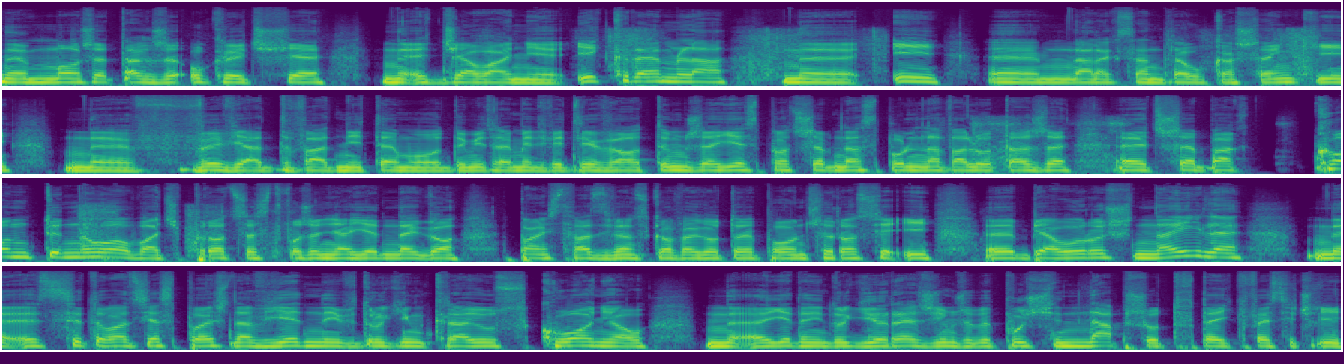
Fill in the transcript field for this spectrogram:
e, może także ukryć się działanie i Kremla, i Aleksandra Łukaszenki, wywiad dwa dni temu Dmitra Miedwiediewa o tym, że jest potrzebna wspólna waluta, że trzeba kontynuować proces tworzenia jednego państwa związkowego, które połączy Rosję i e, Białoruś. Na ile sytuacja społeczna w jednym i w drugim kraju skłonią jeden i drugi reżim, żeby pójść naprzód w tej kwestii, czyli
